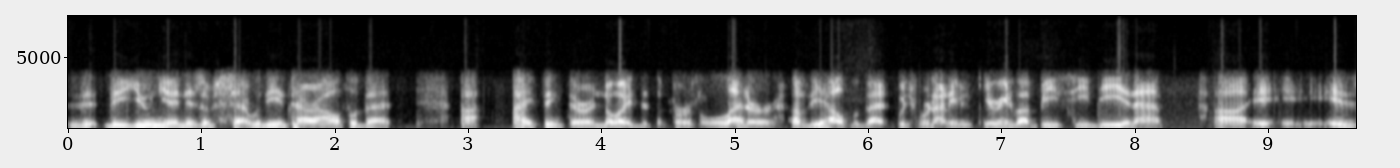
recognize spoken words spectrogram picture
the, the union is upset with the entire alphabet. I, I think they're annoyed that the first letter of the alphabet, which we're not even hearing about B, C, D, and F, uh, is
